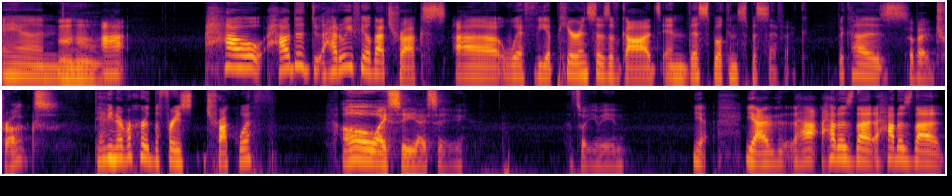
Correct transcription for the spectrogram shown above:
and Mhm. I, how how did how do we feel that trucks uh, with the appearances of gods in this book in specific? Because About trucks? have you never heard the phrase "truck with"? Oh, I see, I see. That's what you mean. Yeah, yeah. How, how does that? How does that?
